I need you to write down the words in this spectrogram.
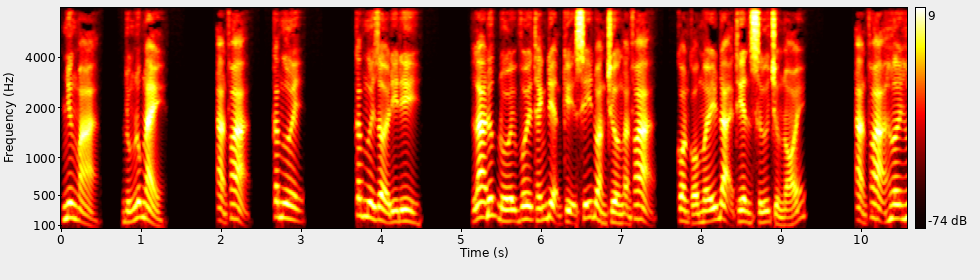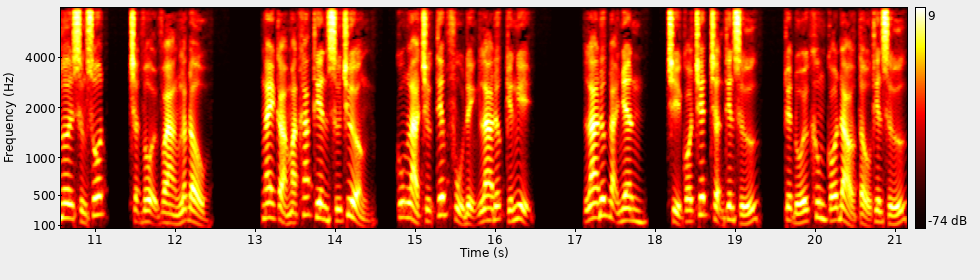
Nhưng mà, đúng lúc này, ản phạ, các ngươi, các ngươi rời đi đi. La Đức đối với thánh điện kỵ sĩ đoàn trường ản phạ, còn có mấy đại thiên sứ trưởng nói. Ản phạ hơi hơi sừng sốt, chợt vội vàng lắc đầu. Ngay cả mặt khác thiên sứ trưởng, cũng là trực tiếp phủ định La Đức kiến nghị. La Đức đại nhân, chỉ có chết trận thiên sứ, tuyệt đối không có đảo tẩu thiên sứ.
